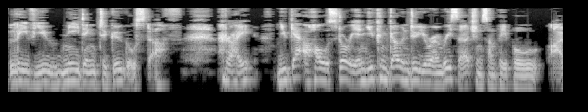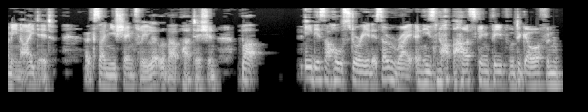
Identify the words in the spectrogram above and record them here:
leave you needing to Google stuff, right? You get a whole story and you can go and do your own research. And some people, I mean, I did because I knew shamefully little about partition, but it is a whole story in its own right. And he's not asking people to go off and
